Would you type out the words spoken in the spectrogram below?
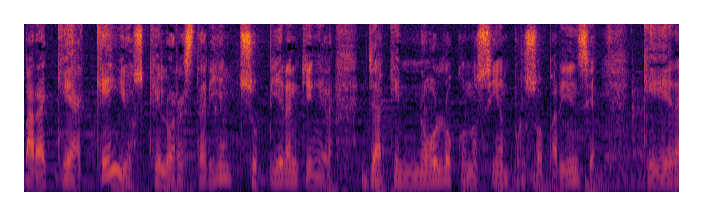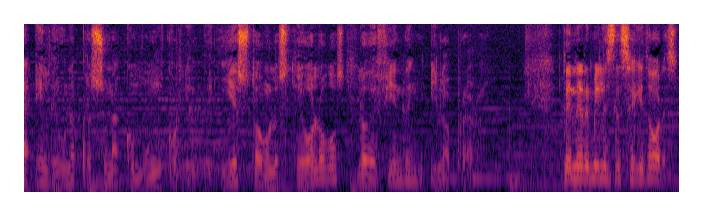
para que aquellos que lo arrestarían supieran quién era, ya que no lo conocían por su apariencia, que era el de una persona común y corriente. Y esto aún los teólogos lo defienden y lo aprueban. Tener miles de seguidores.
